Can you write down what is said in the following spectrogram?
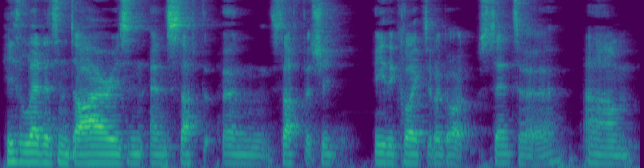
his letters and diaries and, and stuff that, and stuff that she either collected or got sent to her. Um,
